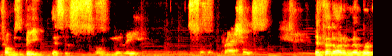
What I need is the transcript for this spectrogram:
from his being. This is so unique, so precious. In fact, I remember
